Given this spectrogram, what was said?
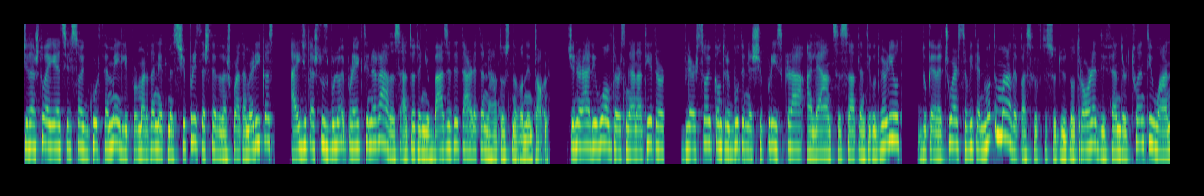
Gjithashtu ai e cilësoi gur themeli për marrëdhëniet mes Shqipërisë dhe Shteteve të Bashkuara të Amerikës, ai gjithashtu zbuloi projektin e radhës, atë të një baze detare të NATO-s në vendin tonë. Gjenerali Walters nga ana tjetër vlerësoi kontributin e Shqipërisë krah Aleancës së Atlantikut të Veriut, duke veçuar stërvitjen më të madhe pas luftës së dytë botërore Defender 21,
